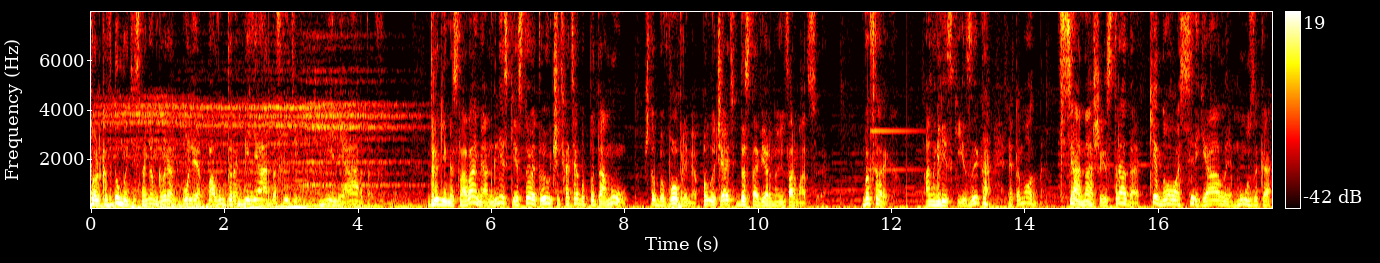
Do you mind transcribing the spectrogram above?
Только вдумайтесь, на нем говорят более полутора миллиардов людей. Миллиардов. Другими словами, английский стоит выучить хотя бы потому, чтобы вовремя получать достоверную информацию. Во-вторых, английский язык — это модно. Вся наша эстрада, кино, сериалы, музыка,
